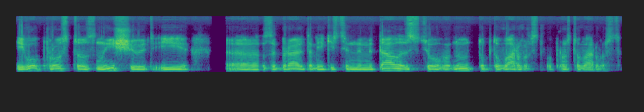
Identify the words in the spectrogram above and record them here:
його просто знищують і е, забирають там якісь цінні метали з цього. Ну тобто варварство, просто варварство.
